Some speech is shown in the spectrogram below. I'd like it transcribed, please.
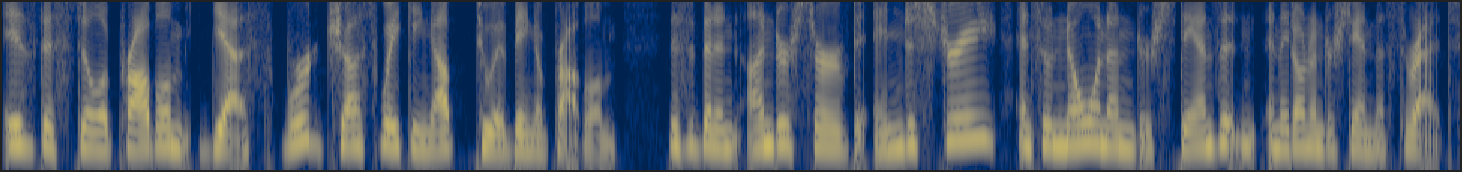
is this still a problem? Yes, we're just waking up to it being a problem. This has been an underserved industry. And so no one understands it and they don't understand the threat.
